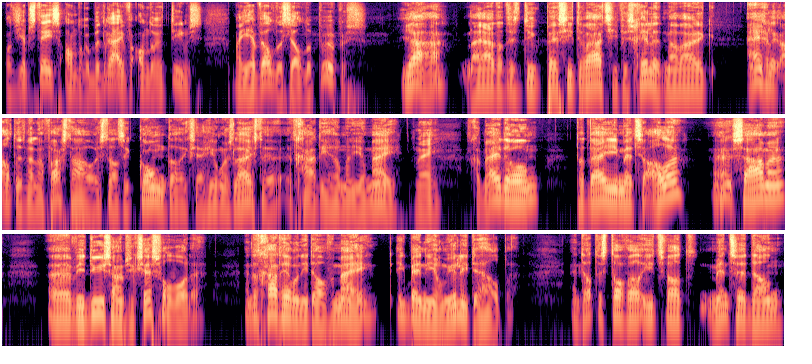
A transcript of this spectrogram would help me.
Want je hebt steeds andere bedrijven, andere teams, maar je hebt wel dezelfde purpose. Ja, nou ja, dat is natuurlijk per situatie verschillend. Maar waar ik eigenlijk altijd wel aan vasthouden is dat als ik kom, dat ik zeg: jongens, luister, het gaat hier helemaal niet om mij. Nee. Het gaat mij erom dat wij hier met z'n allen hè, samen uh, weer duurzaam succesvol worden. En dat gaat helemaal niet over mij. Ik ben hier om jullie te helpen. En dat is toch wel iets wat mensen dan.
